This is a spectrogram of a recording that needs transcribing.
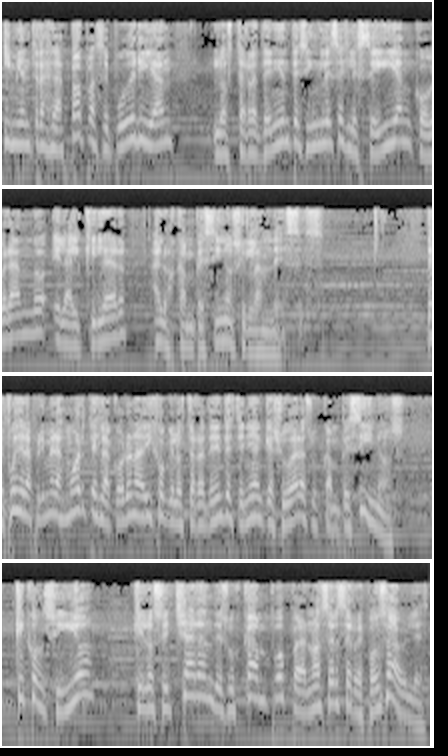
Y mientras las papas se pudrían, los terratenientes ingleses les seguían cobrando el alquiler a los campesinos irlandeses. Después de las primeras muertes, la corona dijo que los terratenientes tenían que ayudar a sus campesinos. ¿Qué consiguió? Que los echaran de sus campos para no hacerse responsables.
